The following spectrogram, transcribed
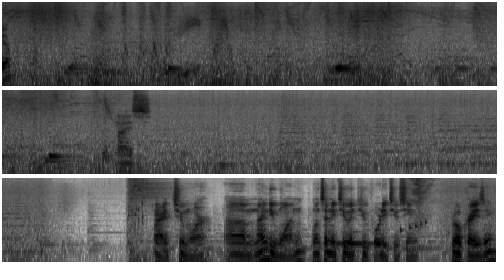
Go. Nice. Alright, two more. Um, 91, 172, and 242 seem real crazy.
